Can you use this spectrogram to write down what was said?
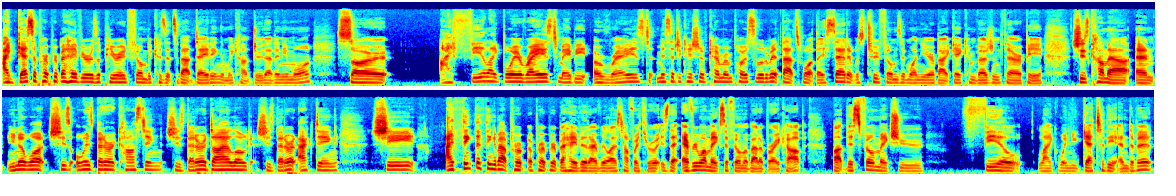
I guess Appropriate Behavior is a period film because it's about dating and we can't do that anymore. So I feel like Boy Erased maybe erased Miseducation of Cameron Post a little bit. That's what they said. It was two films in one year about gay conversion therapy. She's come out, and you know what? She's always better at casting. She's better at dialogue. She's better at acting. She. I think the thing about pro- appropriate behavior that I realized halfway through it is that everyone makes a film about a breakup, but this film makes you feel like when you get to the end of it,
